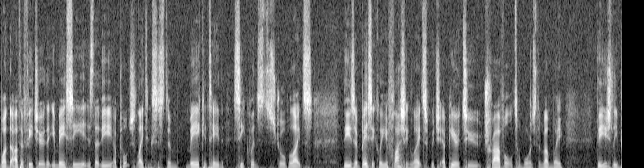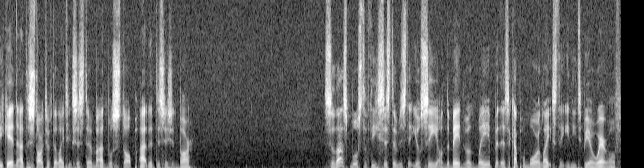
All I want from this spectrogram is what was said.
One other feature that you may see is that the approach lighting system may contain sequenced strobe lights. These are basically flashing lights which appear to travel towards the runway. They usually begin at the start of the lighting system and will stop at the decision bar. So that's most of the systems that you'll see on the main runway, but there's a couple more lights that you need to be aware of.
